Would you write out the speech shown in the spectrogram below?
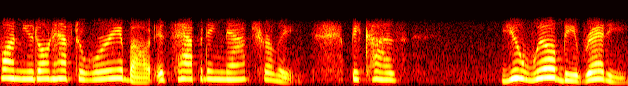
one you don't have to worry about. It's happening naturally because you will be ready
